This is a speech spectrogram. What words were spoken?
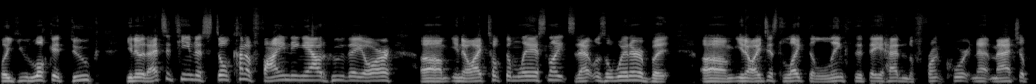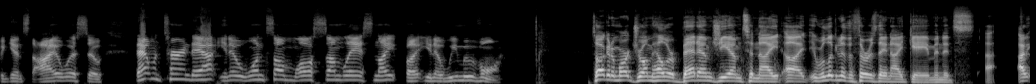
like you look at Duke, you know, that's a team that's still kind of finding out who they are. Um, you know, I took them last night, so that was a winner. But, um, you know, I just like the length that they had in the front court in that matchup against Iowa. So that one turned out, you know, won some, lost some last night, but, you know, we move on. Talking to Mark Drumheller, Bet MGM tonight. Uh, we're looking at the Thursday night game, and it's I,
